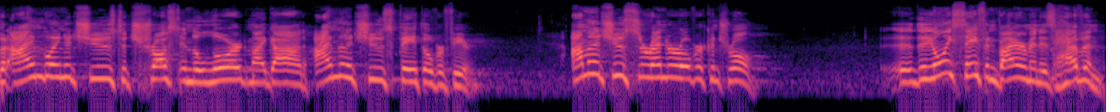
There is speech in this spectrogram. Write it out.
But I'm going to choose to trust in the Lord my God. I'm gonna choose faith over fear. I'm gonna choose surrender over control. The only safe environment is heaven.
